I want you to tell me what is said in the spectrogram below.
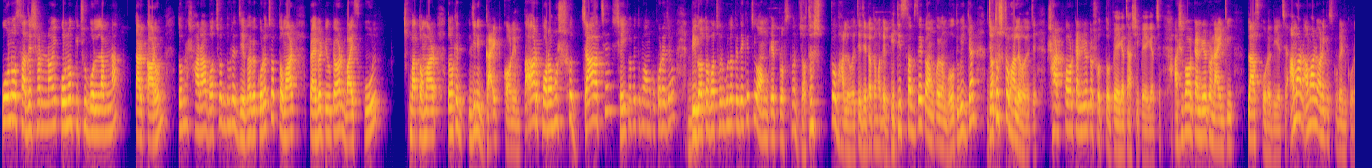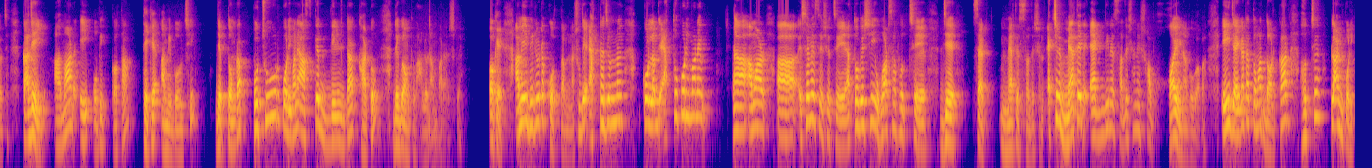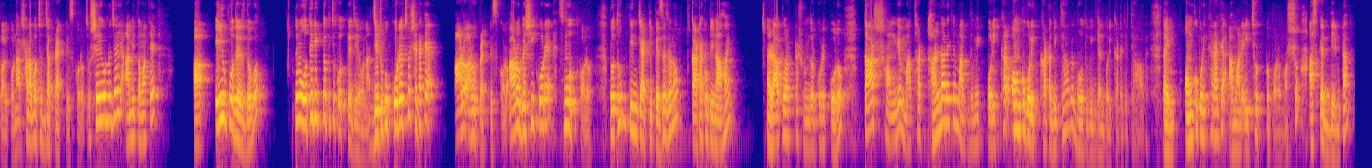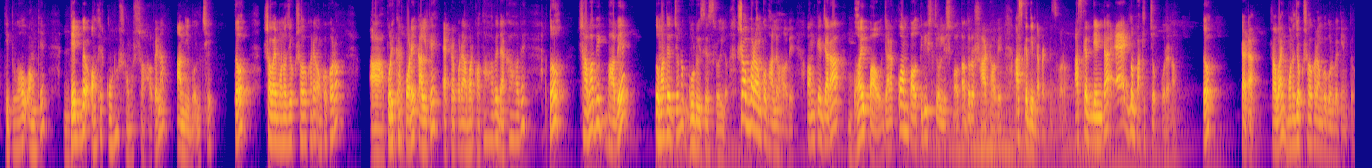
কোনো সাজেশন নয়, কোনো কিছু বললাম না। তার কারণ, তোমরা সারা বছর ধরে যেভাবে করেছ, তোমার প্রাইভেট টিউটর বা স্কুল বা তোমার, তোমাকে যিনি গাইড করেন, তার পরামর্শ যা আছে সেইভাবে তুমি অঙ্ক করে যাও। বিগত বছরগুলোতে দেখেছি অঙ্কের প্রশ্ন যথেষ্ট ভালো হয়েছে, যেটা তোমাদের ভীতির সাবজেক্ট অঙ্ক এবং ভৌতবিজ্ঞান যথেষ্ট ভালো হয়েছে। ষাট পাওয়ার ক্যান্ডিডেটও সত্তর পেয়ে গেছে, আশি পেয়ে গেছে। আশি পাওয়ার ক্যান্ডিডেটও নাইনটি প্লাস করে দিয়েছে। আমার আমার অনেক স্টুডেন্ট করেছে। কাজেই আমার এই অভিজ্ঞতা থেকে আমি বলছি যে তোমরা প্রচুর পরিমাণে আজকের দিনটা খাটো, দেখবে অঙ্কে ভালো নাম্বার আসবে। ওকে আমি এই ভিডিওটা করতাম না। শুধু একটা জন্য করলাম যে এত পরিমাণে আমার এস এম এস এসেছে, এত বেশি হোয়াটসঅ্যাপ হচ্ছে যে, স্যার ম্যাথের সাজেশন অ্যাকচুয়ালি ম্যাথের একদিনের সাজেশানে সব হয় না গো বাবা। এই জায়গাটা তোমার দরকার হচ্ছে প্ল্যান পরিকল্পনা, আর সারা বছর যা প্র্যাকটিস করেছ। সেই অনুযায়ী আমি তোমাকে এই উপদেশ দেবো। তুমি অতিরিক্ত কিছু করতে যেও না। যেটুকু করেছ সেটাকে আরও আরও প্র্যাকটিস করো আরও বেশি করে স্মুথ করো। প্রথম তিন, চারটি পেজে যেন কাটাকুটি না হয় রাপ ওয়ার্কটা সুন্দর করে করো। তার সঙ্গে মাথা ঠান্ডা রেখে মাধ্যমিক পরীক্ষার অঙ্ক পরীক্ষাটা দিতে হবে, ভৌত বিজ্ঞান পরীক্ষাটা দিতে হবে। তাই অঙ্ক পরীক্ষার আগে আমার এই ছোট্ট পরামর্শ, আজকের দিনটা থিতু অঙ্কে, দেখবে অঙ্কের কোনো সমস্যা হবে না, আমি বলছি। তো সবাই মনোযোগ সহকারে অঙ্ক করো। পরীক্ষার পরে, কালকে একটার পরে আবার কথা হবে, দেখা হবে। তো স্বাভাবিকভাবে তোমাদের জন্য গুড উইসেস রইল। সববার অঙ্ক ভালো হবে। অঙ্কে যারা ভয় পাও, যারা কম পাও, তিরিশ, চল্লিশ পাও, তাদেরও ষাট হবে। আজকের দিনটা প্র্যাকটিস করো। আজকের দিনটা একদম পাখির চোখ করে নাও। তো, টাটা। সবাই মনোযোগ সহকারে অঙ্ক করবে কিন্তু।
